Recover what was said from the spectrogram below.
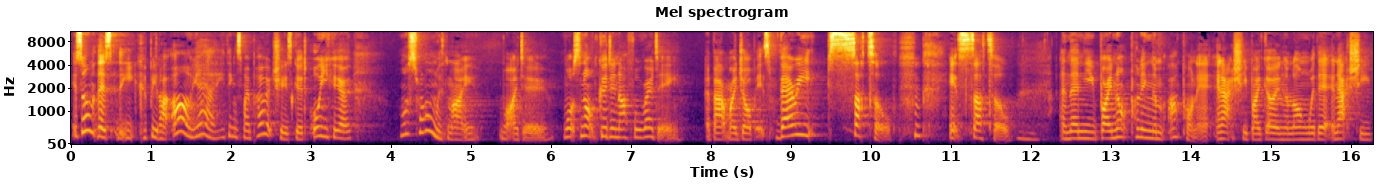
it's almost there's that you could be like, oh yeah, he thinks my poetry is good, or you could go, what's wrong with my what I do? What's not good enough already about my job? It's very subtle. it's subtle. Mm. And then you, by not pulling them up on it and actually by going along with it and actually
